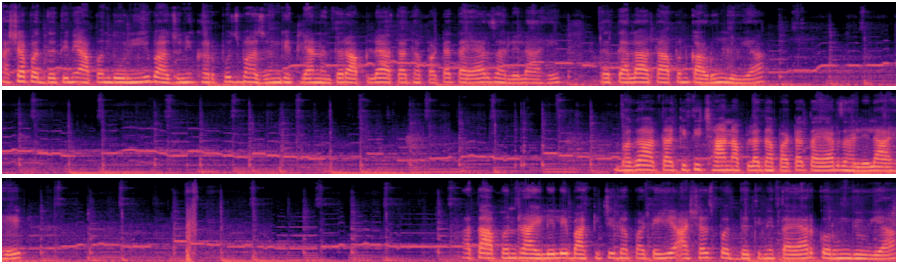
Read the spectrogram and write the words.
अशा पद्धतीने आपण दोन्ही बाजूनी खरपूस भाजून घेतल्यानंतर आपल्या आता धपाटा तयार झालेला आहे. तर त्याला आता आपण काढून घेऊया. बघा आता किती छान आपला धपाटा तयार झालेला आहे. आता आपण राहिलेले बाकीचे धपाटेही अशाच पद्धतीने तयार करून घेऊया.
